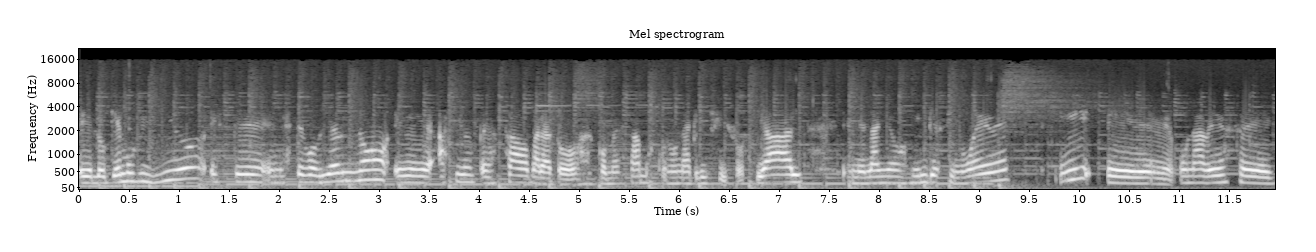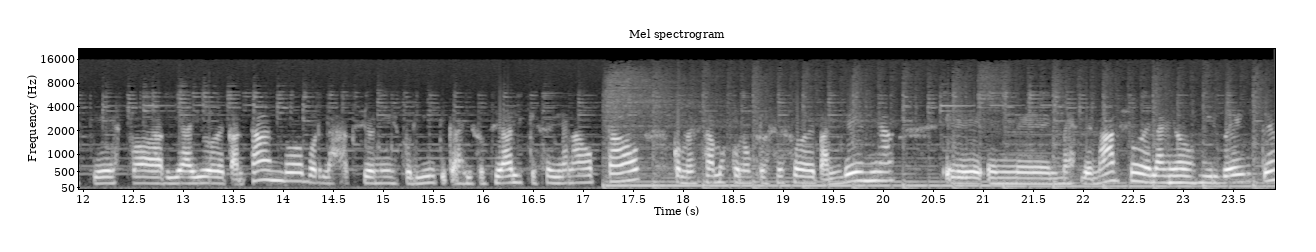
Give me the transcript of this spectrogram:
eh, lo que hemos vivido este, en este gobierno eh, ha sido impensado para todos. Comenzamos con una crisis social en el año 2019 y una vez que esto había ido decantando por las acciones políticas y sociales que se habían adoptado, comenzamos con un proceso de pandemia eh, en el mes de marzo del año 2020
